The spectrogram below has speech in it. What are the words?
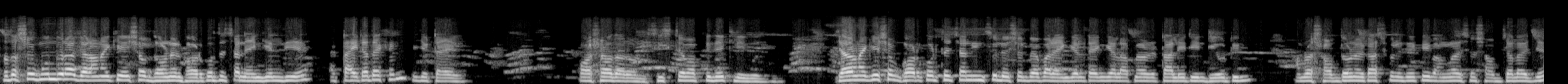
তো দর্শক বন্ধুরা, যারা নাকি এইসব ধরনের ঘর করতে চান, অ্যাঙ্গেল দিয়ে আর টাইটা দেখেন, এই যে টাই অসাধারণ, সিস্টেম আপনি দেখলেই বুঝবেন। যারা নাকি এসব ঘর করতে চান, ইনসুলেশন ব্যাপার, অ্যাঙ্গেল ট্যাঙ্গেল, আপনার টালিটিন ডিউটিন আমরা সব ধরনের কাজ করে দেখি। বাংলাদেশের সব জেলায় যে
